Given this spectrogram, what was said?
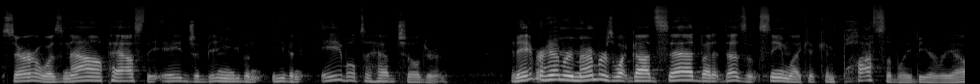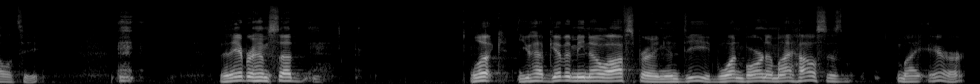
Sarah was now past the age of being even, even able to have children. And Abraham remembers what God said, but it doesn't seem like it can possibly be a reality. then Abraham said, Look, you have given me no offspring. Indeed, one born in my house is my heir.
